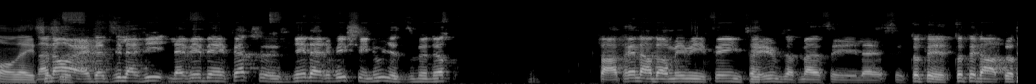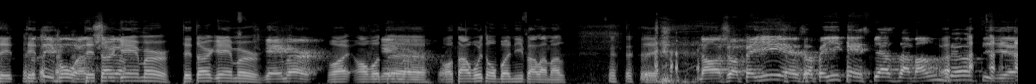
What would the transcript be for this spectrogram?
On a, ça, Non, non, c'est- elle a dit la vie, la vie est bien faite. Je, je viens d'arriver chez nous il y a 10 minutes. Je suis en train d'endormir mes filles. Sérieux, vous êtes mal. C'est, tout, est, tout est dans tout. T'es, tout est beau, hein. T'es un gamer. T'es un gamer. Gamer. Ouais, on va te, on t'envoie ton bonnie par la malle. non, je vais payer, je vais payer 15 pièces d'amende, là, puis euh,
